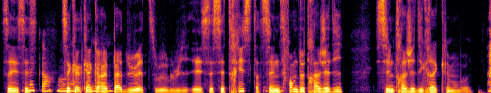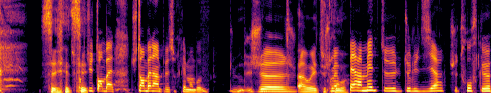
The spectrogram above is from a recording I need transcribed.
C'est Ouais, quelqu'un qui aurait pas dû être lui. Et c'est triste. C'est une forme de tragédie. C'est une tragédie grecque, Clément Beaune. C'est tu t'emballes, tu t'emballes un peu sur Clément Beaune. Je, je, ah ouais, tu je me permets de te le dire. Je trouve que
